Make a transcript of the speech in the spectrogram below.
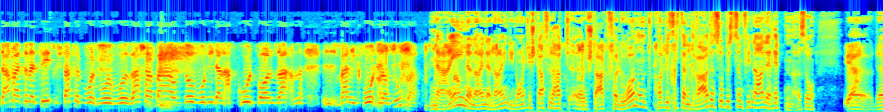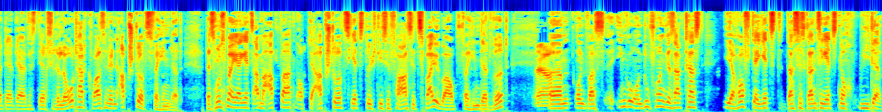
damals in der zehnten Staffel, wo, wo, wo Sascha war und so, wo die dann abgeholt worden waren, äh, waren die Quoten noch super. Nein, nein, nein, nein, nein. Die neunte Staffel hat äh, stark verloren und konnte sich dann gerade so bis zum Finale retten. Also Ja. äh, der, der, der, das, der Reload hat quasi den Absturz verhindert. Das muss man ja jetzt einmal abwarten, ob der Absturz jetzt durch diese Phase 2 überhaupt verhindert wird. Ja. Ähm, und was äh, Ingo und du vorhin gesagt hast, ihr hofft ja jetzt, dass das Ganze jetzt noch wieder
